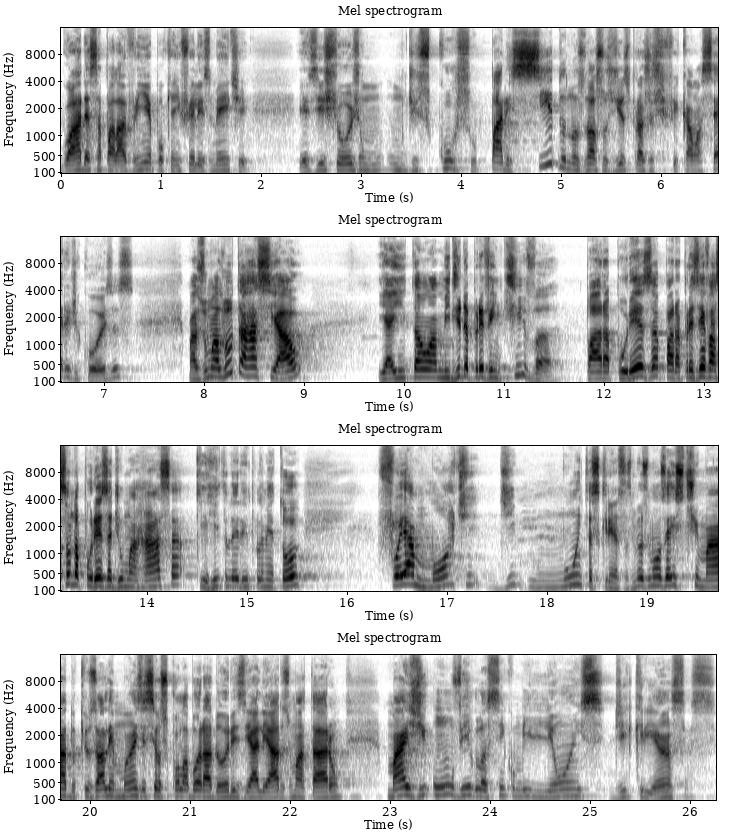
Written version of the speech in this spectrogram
guarda essa palavrinha, porque infelizmente existe hoje um, um discurso parecido nos nossos dias para justificar uma série de coisas, mas uma luta racial, e aí então a medida preventiva para a pureza, para a preservação da pureza de uma raça que Hitler implementou, foi a morte de muitas crianças. Meus irmãos, é estimado que os alemães e seus colaboradores e aliados mataram mais de 1,5 milhões de crianças.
